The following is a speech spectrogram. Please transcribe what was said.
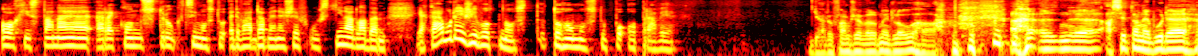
o chystané rekonstrukci mostu Edvarda Beneše v Ústí nad Labem. Jaká bude životnost toho mostu po opravě? Já doufám, že velmi dlouhá. Asi to nebude, eh,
